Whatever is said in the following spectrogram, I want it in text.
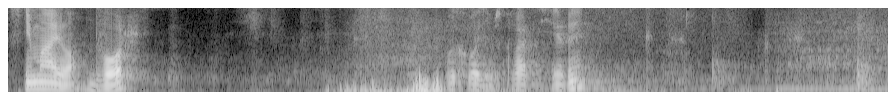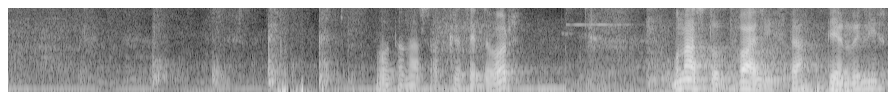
Снимаю двор Выходим с квартиры. Вот у нас открытый двор. У нас тут два лифта. Первый лифт.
